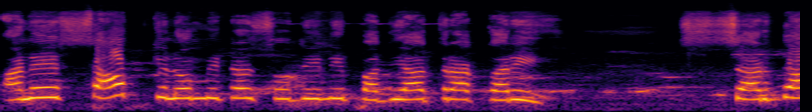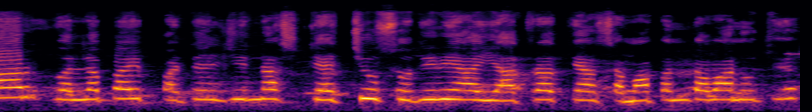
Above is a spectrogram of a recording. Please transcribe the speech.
અને સાત કિલોમીટર સુધીની પદયાત્રા કરી સરદાર વલ્લભભાઈ પટેલજીના સ્ટેચ્યુ સુધીની આ યાત્રા ત્યાં સમાપન થવાનું છે.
